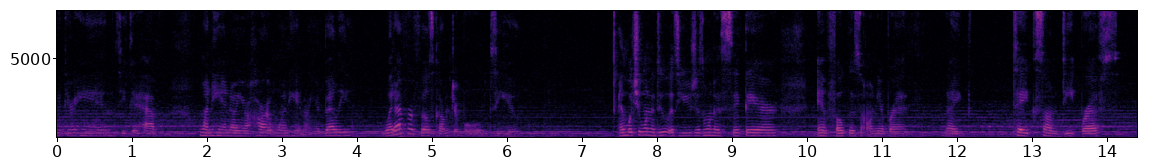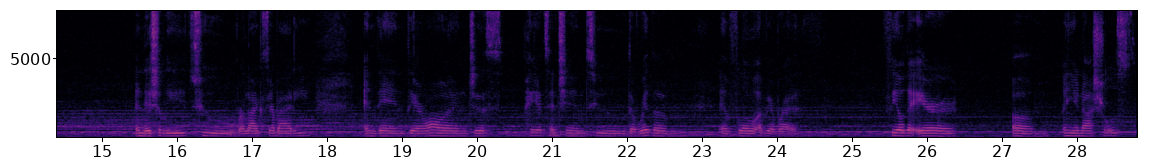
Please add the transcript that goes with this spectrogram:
with your hands. You could have one hand on your heart, one hand on your belly, whatever feels comfortable to you. And what you want to do is you just want to sit there and focus on your breath. Like take some deep breaths initially to relax your body and then thereon just pay attention to the rhythm and flow of your breath feel the air um, in your nostrils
